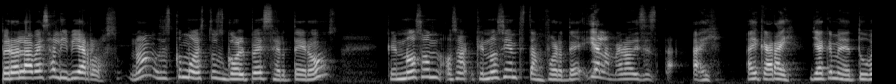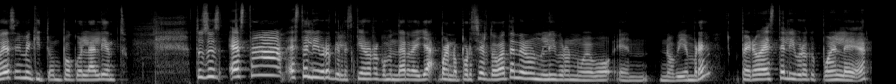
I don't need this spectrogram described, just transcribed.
pero a la vez aliviarlos, ¿no? Es como estos golpes certeros que no son, o sea, que no sientes tan fuerte y a la mano dices, ay, ay caray, ya que me detuve, se me quitó un poco el aliento. Entonces, esta, este libro que les quiero recomendar de ella, bueno, por cierto, va a tener un libro nuevo en noviembre, pero este libro que pueden leer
